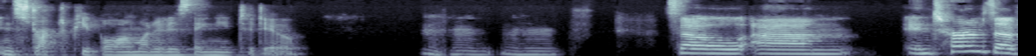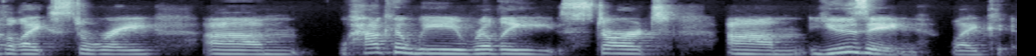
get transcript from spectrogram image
instruct people on what it is they need to do. Mm-hmm, mm-hmm. So, um, in terms of like story, um, how can we really start um, using like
